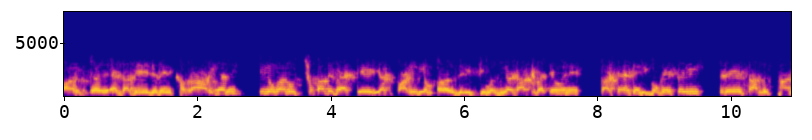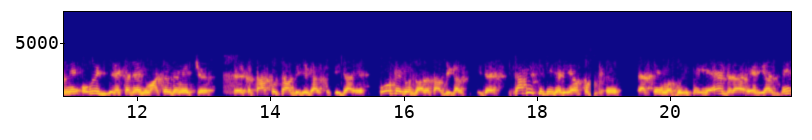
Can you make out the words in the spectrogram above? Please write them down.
ਔਰ ਐਦਾਂ ਦੇ ਜਿਹੜੇ ਖਬਰਾਂ ਆ ਰਹੀਆਂ ਨੇ ਕਿ ਲੋਕਾਂ ਨੂੰ ਛੱਤਾਂ ਤੇ ਬੈਠ ਕੇ ਜਾਂ ਪਾਣੀ ਦੀ ਦੇ ਵਿੱਚ ਹੀ ਮੰਜੀਆਂ ਢਾਹ ਕੇ ਬੈਠੇ ਹੋਏ ਨੇ ਘਰ ਢਹਿ ਢੇਰੀ ਹੋ ਗਏ। ਕਈ ਜਿਹੜੇ ਧਾਰਮਿਕ ਸਥਾਨ ਨੇ ਉਹ ਵੀ ਦੇਖਿਆ ਜਾਏ ਹਿਮਾਚਲ ਦੇ ਵਿੱਚ ਕਰਤਾਰਪੁਰ ਸਾਹਿਬ ਦੀ ਜੇ ਗੱਲ ਕੀਤੀ ਜਾਏ ਹੋਰ ਕਈ ਗੁਰਦੁਆਰਾ ਸਾਹਿਬ ਦੀ ਗੱਲ ਕੀਤੀ ਜਾਏ ਕਾਫੀ ਸਥਿਤੀ ਜਿਹੜੀ ਹੈ ਉਹ ਇਸ ਹੋਈ ਪਈ ਹੈ ਜਿਹੜਾ ਏਰੀਆਜ਼ ਨੇ।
